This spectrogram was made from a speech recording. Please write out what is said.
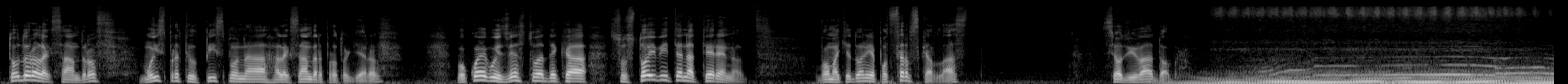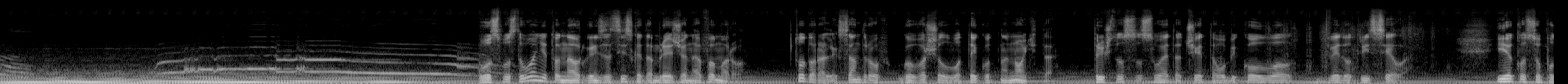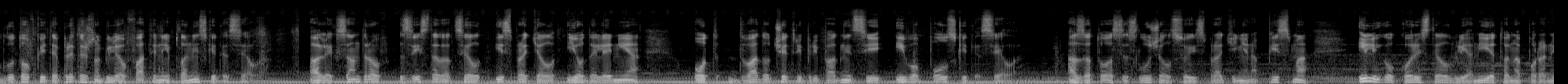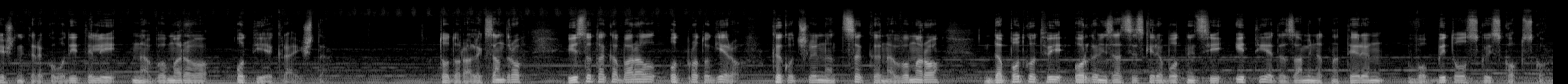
Тодор Александров му испратил писмо на Александар Протогеров во кое го известува дека состојбите на теренот во Македонија под српска власт се одвиваат добро. Во споставувањето на организацијската мрежа на ВМРО, Тодор Александров го вршил во текот на ноќта, при што со својата чета обиколувал две до три села. Иако со подготовките претежно биле офатени планинските села, Александров за истата цел испраќал и оделенија од 2 до 4 припадници и во полските села, а за тоа се служел со испраќање на писма или го користел влијанието на поранешните раководители на ВМРО од тие краишта. Тодор Александров исто така барал од Протогеров, како член на ЦК на ВМРО, да подготви организацијски работници и тие да заминат на терен во Битолско и Скопско.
